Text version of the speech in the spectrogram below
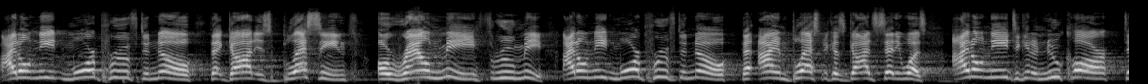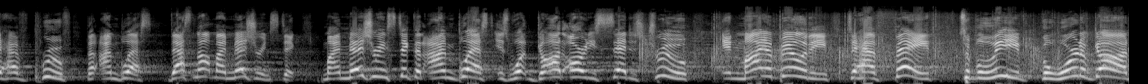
I don't need more proof to know that God is blessing around me through me. I don't need more proof to know that I am blessed because God said He was. I don't need to get a new car to have proof that I'm blessed. That's not my measuring stick. My measuring stick that I'm blessed is what God already said is true in my ability to have faith to believe the Word of God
